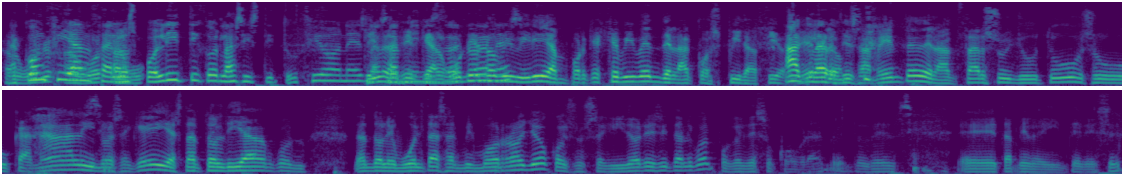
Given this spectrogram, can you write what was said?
la confianza en los políticos, las instituciones, las decir que algunos no vivirían porque es que viven de la conspiración, ah, ¿eh? precisamente de lanzar su YouTube, su canal y no sé qué y estar todo el día dándole vueltas al mismo rollo con sus seguidores y tal y cual porque de eso cobran. Entonces eh, también hay intereses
